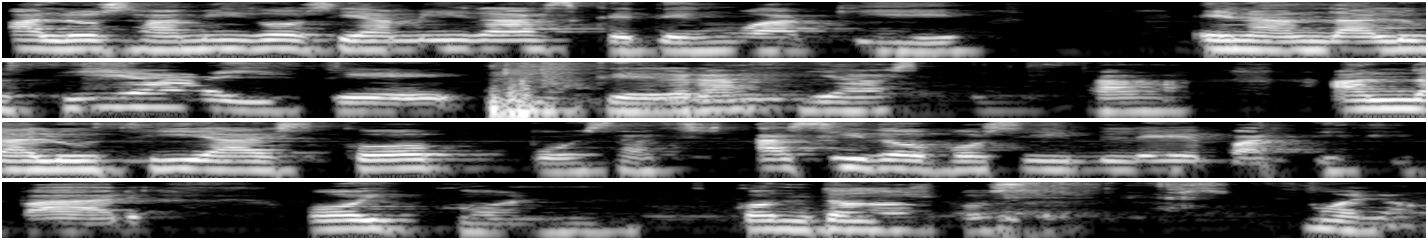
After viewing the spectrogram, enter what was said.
a, los amigos y amigas que tengo aquí en Andalucía y que, gracias a Andalucía SCOP pues ha, sido posible participar hoy con, con todos vosotros. Bueno,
